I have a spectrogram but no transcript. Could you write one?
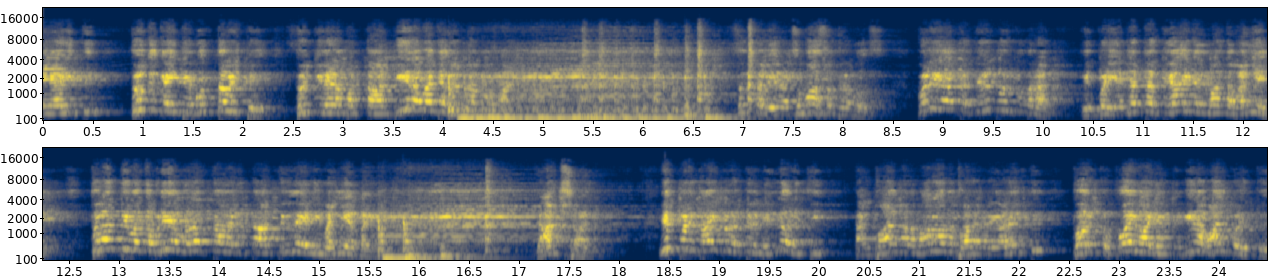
அடித்து தூக்கு கைத்தை முத்தமிட்டு தூக்கிலிடப்பட்டால் வீரபஞ்ச சந்திரபோமான் சுத்த வீரன் சுபாஷ் சந்திர போஸ். கொடிகாத்த திருப்பூர் குமரன். இப்படி எண்ணற்ற தியாகிகள் வாழ்ந்த மண்ணில் துரத்தி வந்த முடிய முகத்தால் அடித்தால் தில்லையடி வள்ளியம்மன் ஜான்ஷாலி இப்படி தாய்க்குளத்தில் இன்னொருத்தி தன் பால்மன மாறாத பாடங்களை அழைத்து போருக்கு போய் என்று வீர வாழ் கொடுத்து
